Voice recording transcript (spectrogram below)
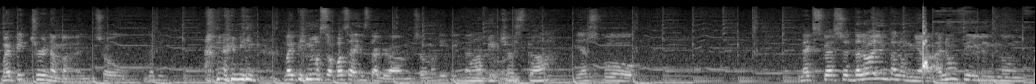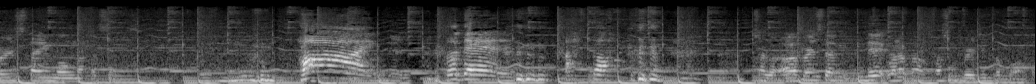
May picture naman, so... I mean, may pinost ako sa Instagram, so makikita Mga pictures ka? Yes po. Next question, dalawa yung tanong niya. Anong feeling nung first time mong makasex? Hi! Rodel! Basta. Sagot, ah, first time, hindi, wala pa, kasi virgin pa po ako.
